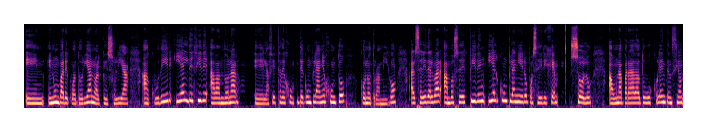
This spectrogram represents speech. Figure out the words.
en, un bar ecuatoriano al que solía acudir y él decide abandonar eh, la fiesta de, cumpleaños junto con otro amigo. Al salir del bar ambos se despiden y el cumpleañero pues se dirige solo a una parada de autobús con la intención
